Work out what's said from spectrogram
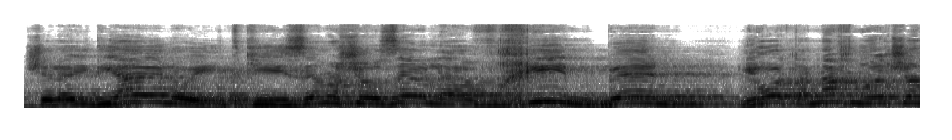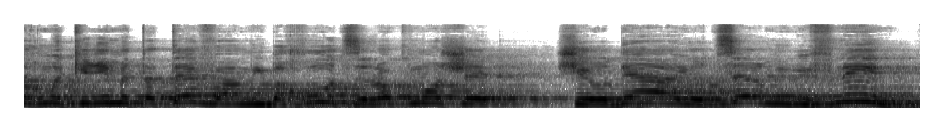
של הידיעה האלוהית, כי זה מה שעוזר להבחין בין, לראות אנחנו, איך שאנחנו מכירים את הטבע מבחוץ, זה לא כמו ש, שיודע היוצר מבפנים,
